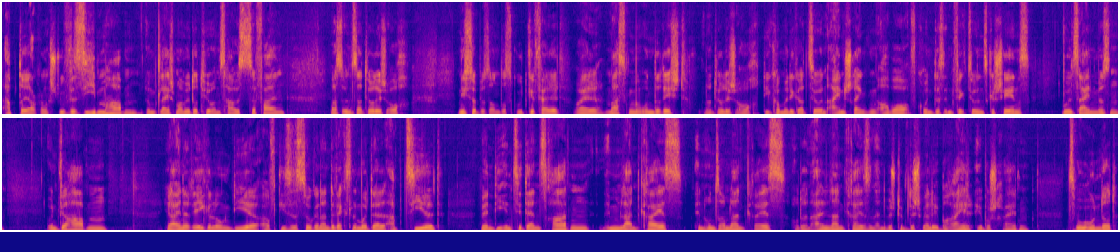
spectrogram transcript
ab der Jahrgangsstufe 7 haben, um gleich mal mit der Tür ins Haus zu fallen. Was uns natürlich auch nicht so besonders gut gefällt, weil Masken im Unterricht natürlich auch die Kommunikation einschränken, aber aufgrund des Infektionsgeschehens wohl sein müssen. Und wir haben ja eine Regelung, die auf dieses sogenannte Wechselmodell abzielt. Wenn die Inzidenzraten im Landkreis, in unserem Landkreis oder in allen Landkreisen eine bestimmte Schwelle überschreiten, 200,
